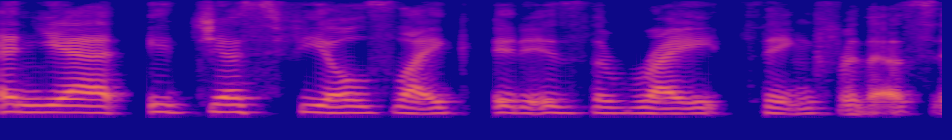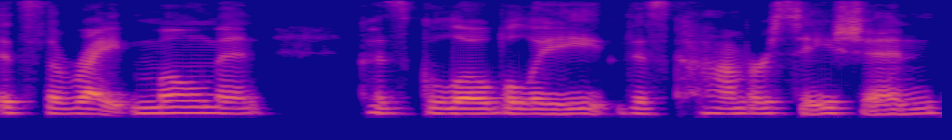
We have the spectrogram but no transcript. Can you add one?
And yet it just feels like it is the right thing for this. It's the right moment because globally, this conversation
